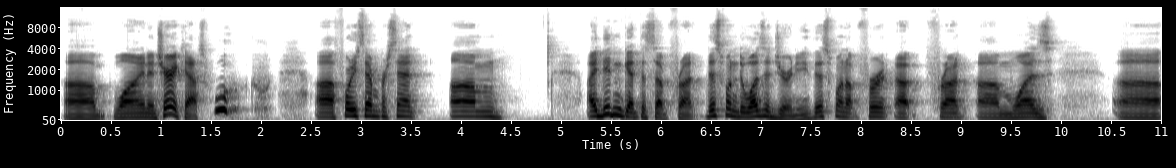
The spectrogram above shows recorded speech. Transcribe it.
wine and cherry cask. Woo, forty-seven percent. Um, I didn't get this up front. This one was a journey. This one up front, up front um, was uh,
